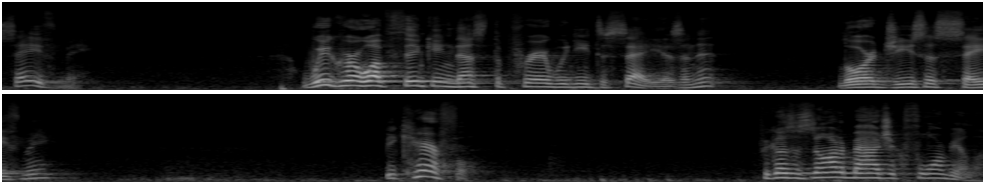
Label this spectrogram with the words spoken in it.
save me. We grow up thinking that's the prayer we need to say, isn't it? Lord Jesus, save me. Be careful because it's not a magic formula.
